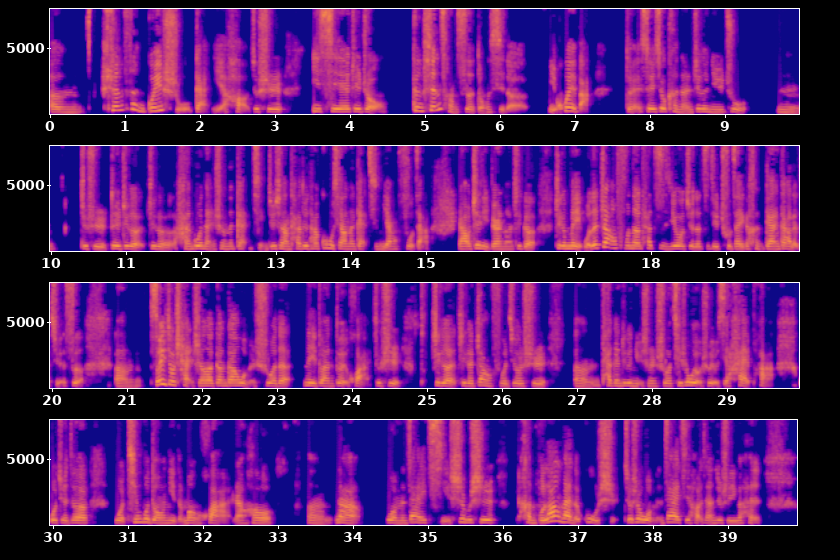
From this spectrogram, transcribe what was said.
嗯身份归属感也好，就是一些这种更深层次的东西的。体会吧，对，所以就可能这个女主，嗯，就是对这个这个韩国男生的感情，就像她对她故乡的感情一样复杂。然后这里边呢，这个这个美国的丈夫呢，他自己又觉得自己处在一个很尴尬的角色，嗯，所以就产生了刚刚我们说的那段对话，就是这个这个丈夫就是，嗯，他跟这个女生说，其实我有时候有些害怕，我觉得我听不懂你的梦话，然后，嗯，那。我们在一起是不是很不浪漫的故事？就是我们在一起好像就是一个很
